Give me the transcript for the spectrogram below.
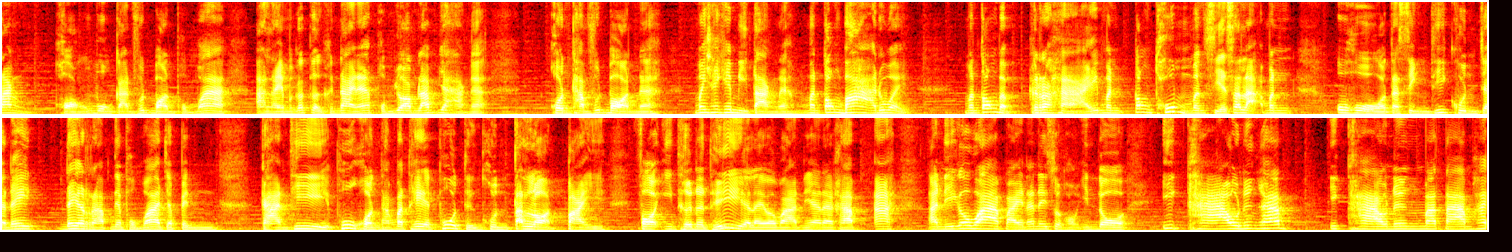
ลั่งของวงการฟุตบอล ผมว่าอะไรมันก็เกิดขึ้นได้นะ ผมยอมรับอย่างอะ่ะคนทำฟุตบอลนะ ไม่ใช่แค่มีตังนะ มันต้องบ้าด้วย มันต้องแบบกระหายมันต้องทุ่มมันเสียสละมันโอ้โห แต่สิ่งที่คุณจะได้ได้รับเนี่ยผมว่าจะเป็นการที่ผู้คนทั้งประเทศพูดถึงคุณตลอดไป for eternity อะไรประมาณนี้นะครับ อะ อันนี้ก็ว่าไปนะในส่วนของอินโด อีกข่าวหนึ่งครับ อีกข่าวหนึ่งมาตามให้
